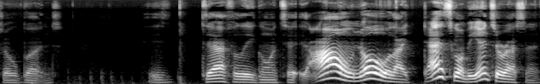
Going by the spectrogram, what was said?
Joe Buttons. He's definitely going to. I don't know. Like that's going to be interesting.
